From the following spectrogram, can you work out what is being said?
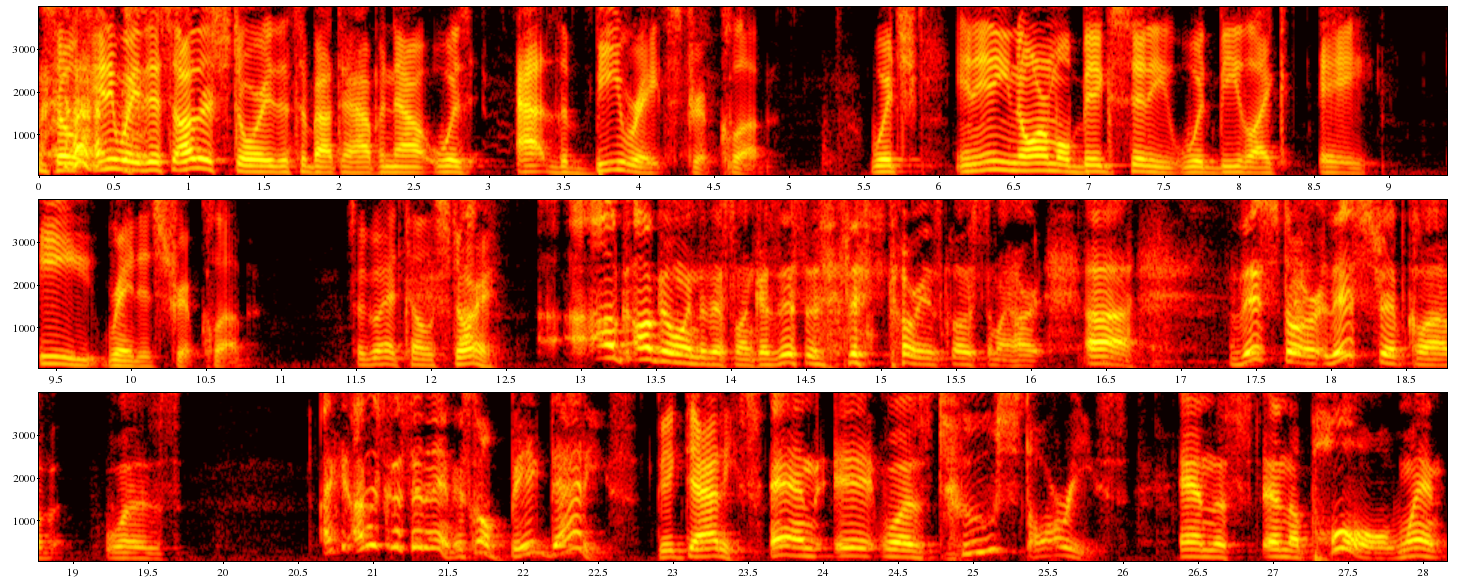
So anyway, this other story that's about to happen now was at the B-rate strip club, which in any normal big city would be like a E-rated strip club. So go ahead, tell the story. I'll, I'll go into this one because this is this story is close to my heart. Uh, this store, this strip club was. I, am just gonna say the name. It's called Big Daddies, Big Daddies. and it was two stories, and the and the pole went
